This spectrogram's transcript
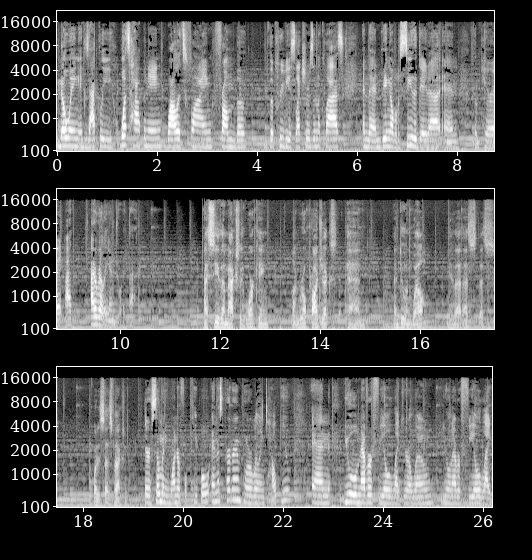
knowing exactly what's happening while it's flying from the, the previous lectures in the class, and then being able to see the data and compare it. I, I really enjoyed that. I see them actually working on real projects and, and doing well. You know, that, that's, that's quite a satisfaction. There are so many wonderful people in this program who are willing to help you and you will never feel like you're alone. You'll never feel like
